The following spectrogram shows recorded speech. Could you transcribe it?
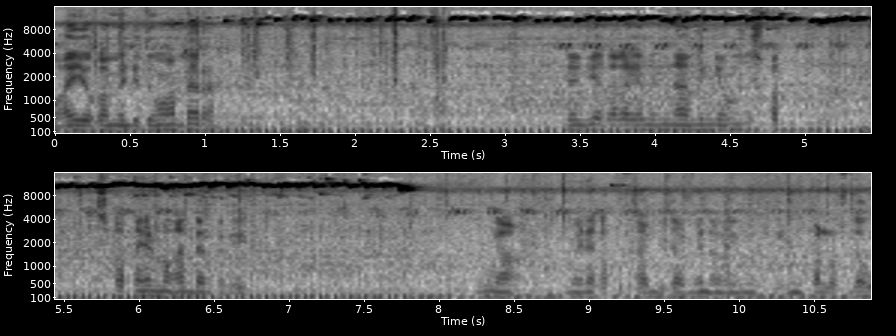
Dumayo kami dito mga per. Nandiyan talaga namin yung spot spot na yun mga under kasi yun nga may nakapagsabi sa amin na may malaking palos daw.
